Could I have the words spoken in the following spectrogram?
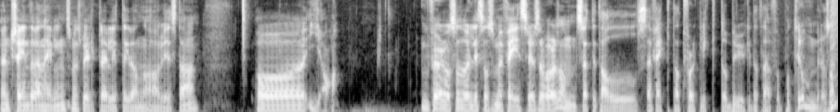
Unchained Van Halen, som jeg spilte litt grann av i stad. Og ja Føler også det var litt sånn som med Facer, så var det sånn 70-tallseffekt at folk likte å bruke dette her på trommer og sånn.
